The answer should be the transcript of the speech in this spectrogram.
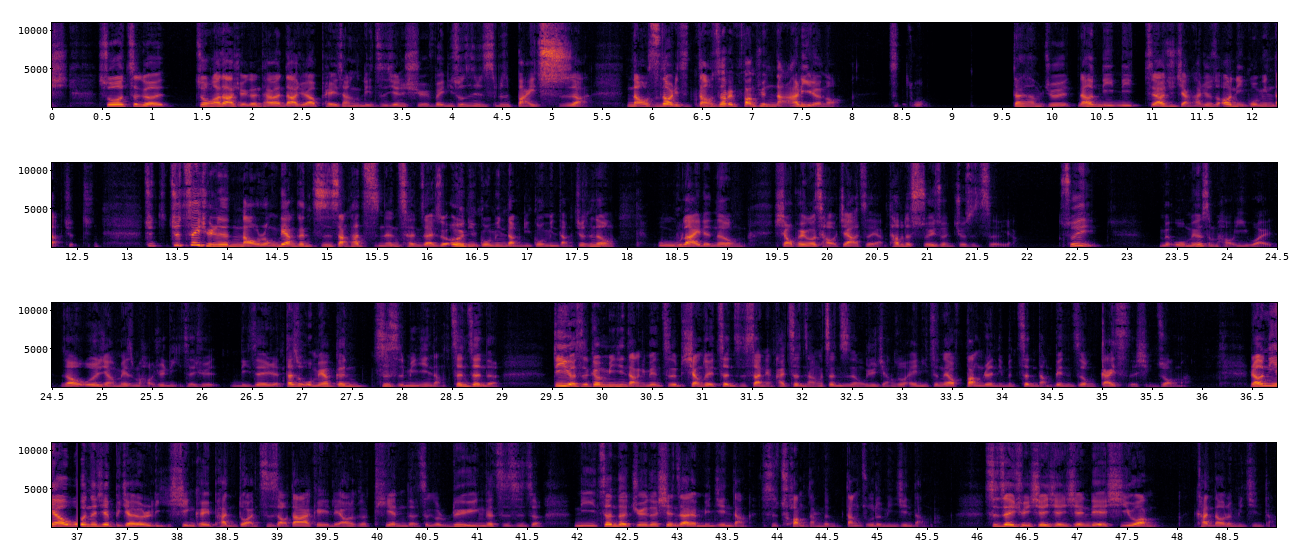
说这个中华大学跟台湾大学要赔偿林志坚的学费？你说这是不是白痴啊？脑子到底是脑子到底放去哪里了呢？这我。但他们就会，然后你你只要去讲，他就说哦，你国民党就就就就这群人的脑容量跟智商，他只能承载说哦，你国民党，你国民党，就是那种无赖的那种小朋友吵架这样，他们的水准就是这样，所以没我没有什么好意外的。然后我就讲没什么好去理这些理这些人，但是我们要跟支持民进党真正的第一个是跟民进党里面这相对正直善良还正常的政治人物去讲说，哎，你真的要放任你们政党变成这种该死的形状吗？然后你也要问那些比较有理性可以判断，至少大家可以聊一个天的这个绿营的支持者，你真的觉得现在的民进党是创党的当初的民进党吗？是这一群先贤先烈希望看到的民进党，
